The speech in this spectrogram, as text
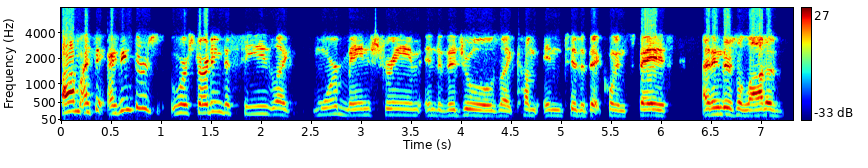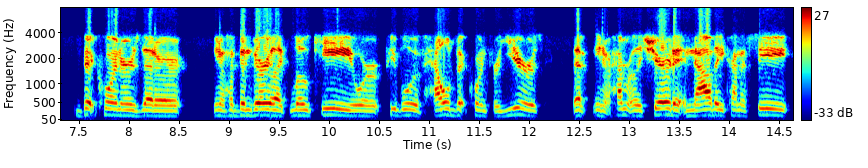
Um, I think I think there's we're starting to see like more mainstream individuals like come into the Bitcoin space. I think there's a lot of Bitcoiners that are you know have been very like low key or people who have held Bitcoin for years that you know haven't really shared it, and now they kind of see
